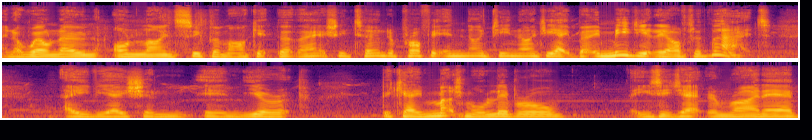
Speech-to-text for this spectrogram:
in a well known online supermarket that they actually turned a profit in 1998. But immediately after that, aviation in Europe became much more liberal. EasyJet and Ryanair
